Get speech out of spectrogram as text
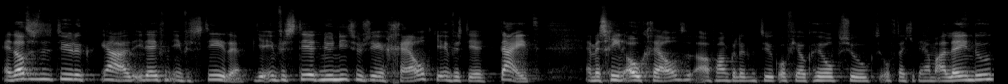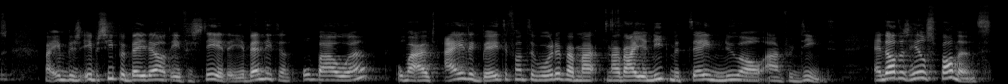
En dat is natuurlijk ja, het idee van investeren. Je investeert nu niet zozeer geld, je investeert tijd. En misschien ook geld, afhankelijk natuurlijk of je ook hulp zoekt of dat je het helemaal alleen doet. Maar in, in principe ben je wel aan het investeren. Je bent niet aan het opbouwen om er uiteindelijk beter van te worden, maar, maar, maar waar je niet meteen nu al aan verdient. En dat is heel spannend.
